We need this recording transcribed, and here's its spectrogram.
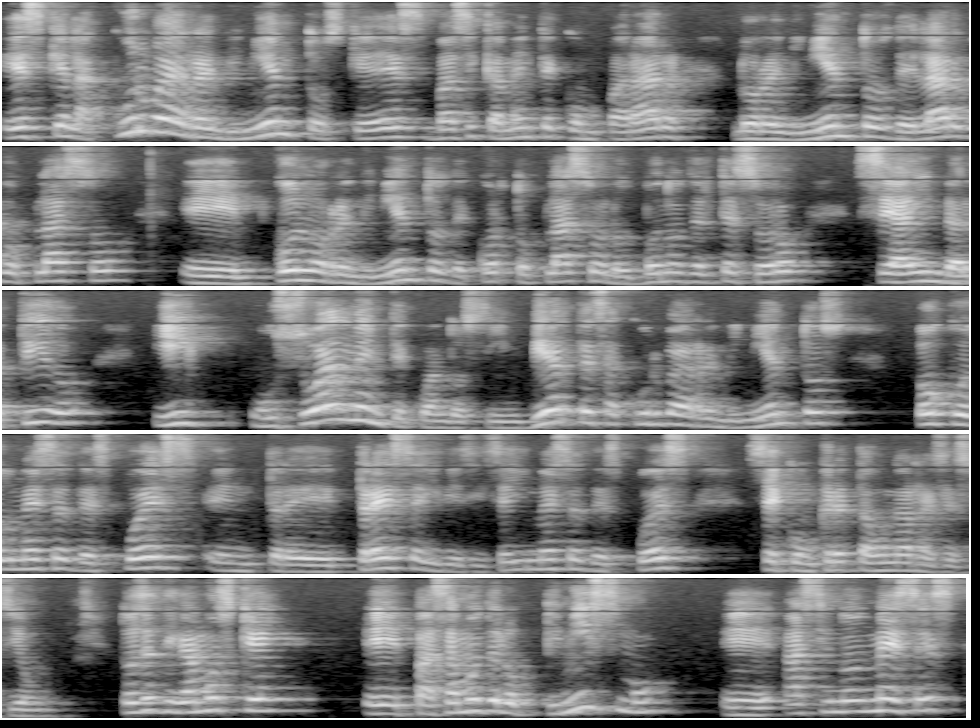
es que la curva de rendimientos, que es básicamente comparar los rendimientos de largo plazo eh, con los rendimientos de corto plazo, los bonos del tesoro, se ha invertido y usualmente cuando se invierte esa curva de rendimientos, pocos meses después, entre 13 y 16 meses después, se concreta una recesión. Entonces, digamos que eh, pasamos del optimismo eh, hace unos meses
